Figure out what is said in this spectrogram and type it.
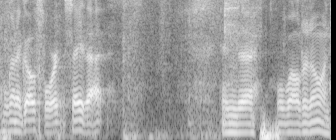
I'm going to go for it and say that. And uh, we'll weld it on.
